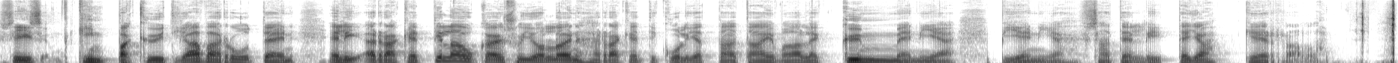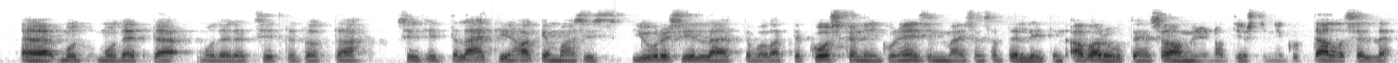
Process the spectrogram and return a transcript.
siis kimppakyyti avaruuteen, eli rakettilaukaisu, jolloin raketti kuljettaa taivaalle kymmeniä pieniä satelliitteja kerralla. Äh, Mutta mut että, mut että sitten, tota, sit, sitten lähdettiin hakemaan siis juuri sillä, että, että koska niin kuin ensimmäisen satelliitin avaruuteen saaminen on tietysti niin kuin tällaiselle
